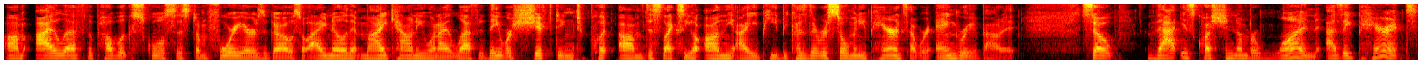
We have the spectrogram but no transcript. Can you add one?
Um, I left the public school system four years ago, so I know that my county, when I left, they were shifting to put um, dyslexia on the IEP because there were so many parents that were angry about it. So that is question number one. As a parent,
